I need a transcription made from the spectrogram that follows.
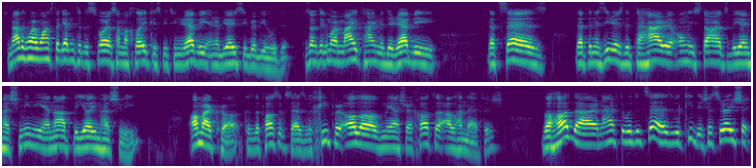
So now the Gemara wants to get into the svaras hamachloikis between Rabbi and Rabbi Yossi, Rabbi Yehuda. So the Gemara, my time with the Rabbi that says that the Nazir is the Tahara only starts b'yoyim hashmini and not b'yoyim hashvi. Omar Kra, because the pasuk says v'chiper olav me'asherchata al hanefesh v'hodar, and afterwards it says v'kiddush esroishay.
